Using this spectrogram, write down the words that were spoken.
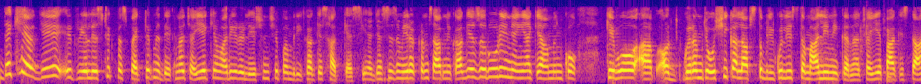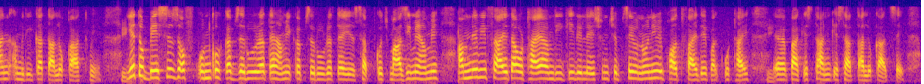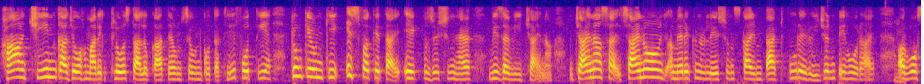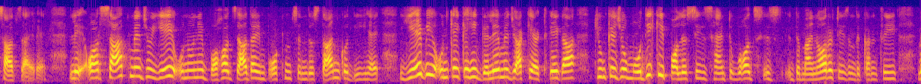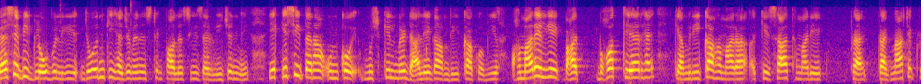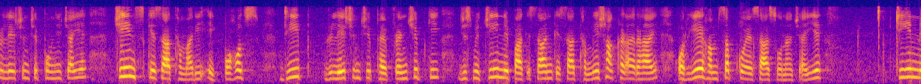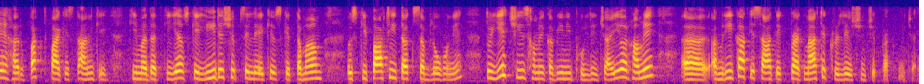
देखिए ये realistic perspective में देखना चाहिए कि हमारी रिलेशनशिप अमेरिका के साथ कैसी है। जैसे जमीर अक्रम साहब ने कहा कि ज़रूरी नहीं है कि हम इनको कि वो आप और गर्म जोशी का लफ्ज तो बिल्कुल ही इस्तेमाल ही नहीं करना चाहिए पाकिस्तान अमेरिका ताल्लुकात में। ये तो बेसिस ऑफ़ उनको कब ज़रूरत है हमें कब ज़रूरत है ये सब कुछ माजी में हमें हमने भी फ़ायदा उठाया अमरीकी रिलेशनशिप से उन्होंने भी बहुत फ़ायदे उठाए पाकिस्तान के साथ ताल्लुक से। हाँ चीन का जो हमारे क्लोज ताल्लुकात हैं उनसे उनको तकलीफ़ होती है क्योंकि उनकी इस वक्त एक पोजिशन है vis-a-vis China China Chino American relation का इम्पैक्ट पूरे रीजन पे हो रहा है हम्म। और वो साफ़ ज़ाहिर है ले और साथ में जो ये उन्होंने बहुत ज़्यादा इम्पोर्टेंस हिंदुस्तान को दी है ये भी उनके कहीं गले में जाके अटकेगा क्योंकि जो मोदी की पॉलिसीज़ हैं towards the minorities in the country वैसे भी ग्लोबली जो उनकी हेजमिनिस्टिक पॉलिसीज़ है रीजन में ये किसी तरह उनको मुश्किल में डालेगा अमरीका को भी। हमारे लिए एक बात बहुत क्लियर है कि अमेरिका हमारा, के साथ हमारी एक प्रैग्मेटिक रिलेशनशिप होनी चाहिए। चीन के साथ हमारी एक बहुत डीप रिलेशनशिप है फ्रेंडशिप की, जिसमें चीन ने पाकिस्तान के साथ हमेशा खड़ा रहा है, और ये हम सबको एहसास होना चाहिए चीन ने हर वक्त पाकिस्तान की की मदद की है, उसके लीडरशिप से लेके उसके तमाम, उसकी पार्टी तक सब लोगों ने। तो ये चीज़ हमें कभी नहीं भूलनी चाहिए और हमें अमेरिका के साथ एक प्रैग्मेटिक रिलेशनशिप रखनी चाहिए।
